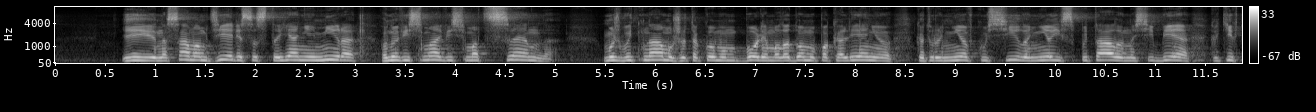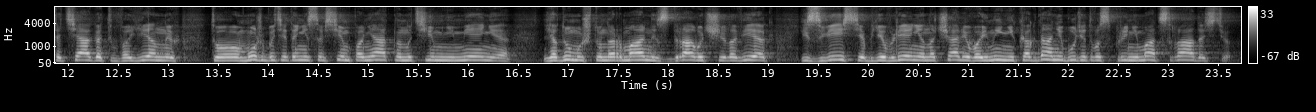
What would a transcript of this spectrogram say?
И на самом деле состояние мира, оно весьма-весьма ценно – может быть, нам уже, такому более молодому поколению, которое не вкусило, не испытало на себе каких-то тягот военных, то, может быть, это не совсем понятно, но тем не менее, я думаю, что нормальный, здравый человек известие, объявление о начале войны никогда не будет воспринимать с радостью.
